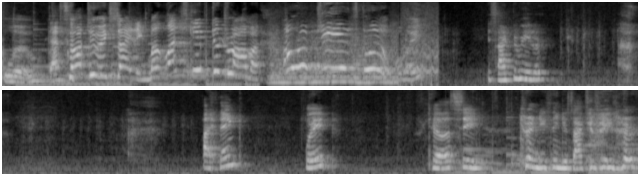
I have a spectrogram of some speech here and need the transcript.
glue. That's not too exciting, but let's keep the drama. OMG, it's glue. Oh, wait. It's activator. I think. Wait. Okay, let's see. Karina, do you think it's activator?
